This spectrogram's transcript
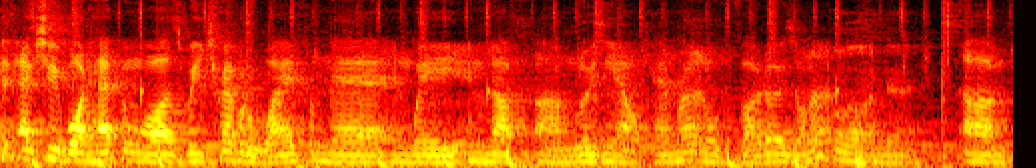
Actually, what happened was we travelled away from there and we ended up um, losing our camera and all the photos on it. Oh no. Um,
